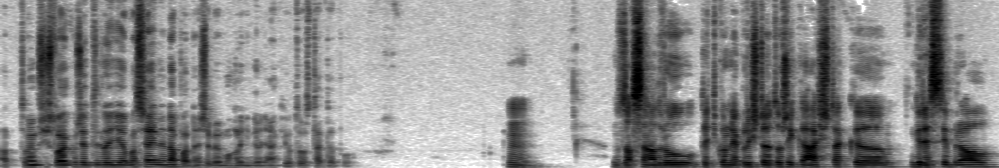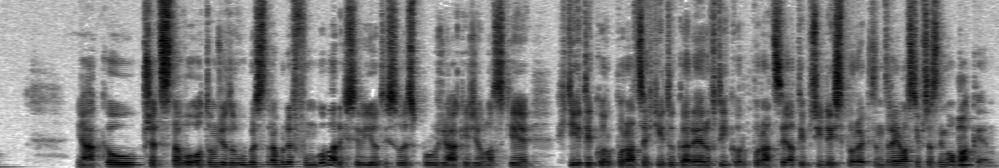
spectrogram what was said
A to mi přišlo jako, že ty lidi vlastně ani nenapadne, že by mohli jít do nějakého toho startupu. Hmm. No zase na druhou, teď, jak když to, to říkáš, tak eh, kde jsi bral nějakou představu o tom, že to vůbec teda bude fungovat, když si viděl ty své spolužáky, že vlastně chtějí ty korporace, chtějí tu kariéru v té korporaci a ty přijdeš s projektem, který je vlastně přesným hmm. opakem. Hmm.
